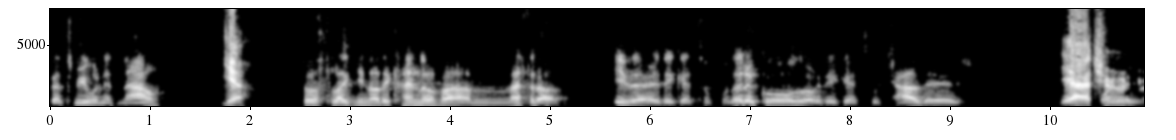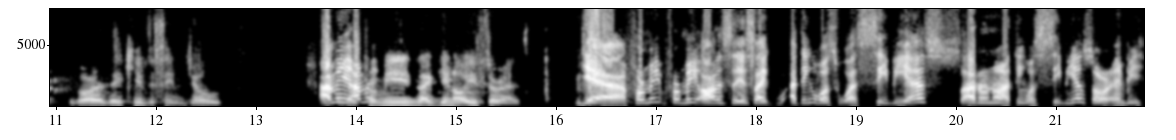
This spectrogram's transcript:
that's viewing it now. Yeah, So it's like you know they kind of um, mess it up. Either they get too political, or they get too childish, yeah, true. or, they keep the same jokes. I mean, Like, I for me, it's like you know Easter eggs. yeah, for me, for me, honestly, it's like I think it was what CBS. I don't know. I think it was CBS or NBC.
